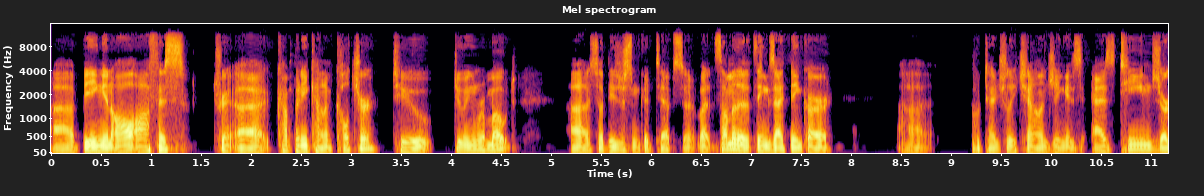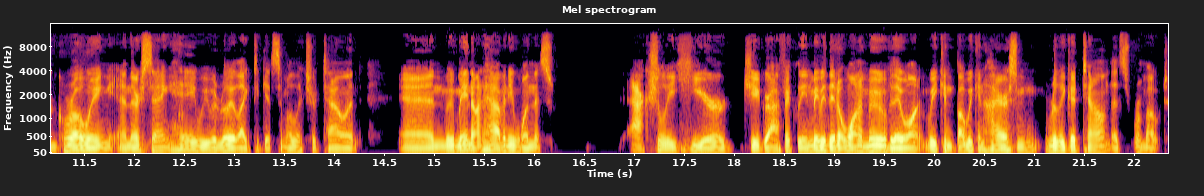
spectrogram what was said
uh, being an all office tra- uh, company kind of culture to doing remote. Uh, so these are some good tips. Uh, but some of the things I think are uh, potentially challenging is as teams are growing and they're saying, "Hey, we would really like to get some Elixir talent, and we may not have anyone that's actually here geographically, and maybe they don't want to move. They want we can, but we can hire some really good talent that's remote."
